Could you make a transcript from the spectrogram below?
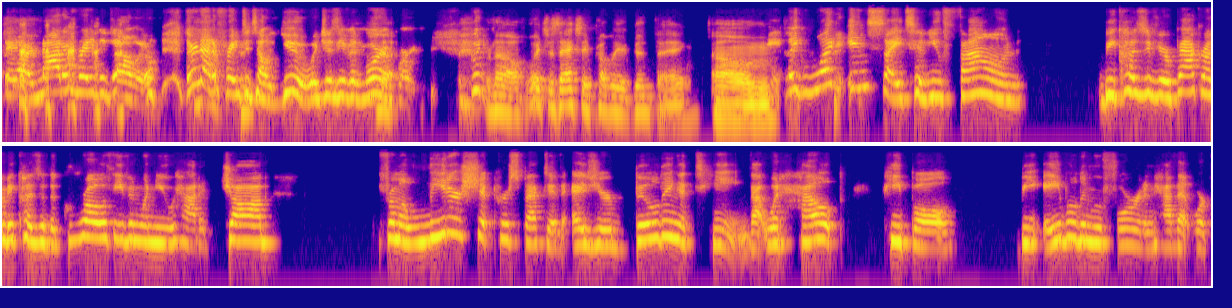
they are not afraid to tell you. They're not afraid to tell you, which is even more yeah. important. But no, which is actually probably a good thing. Um, like, what insights have you found because of your background, because of the growth, even when you had a job? From a leadership perspective, as you're building a team that would help people be able to move forward and have that work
